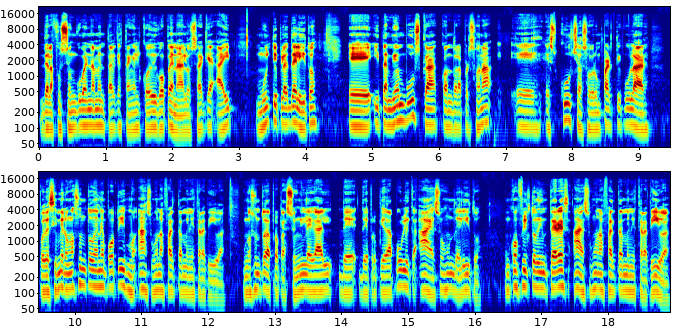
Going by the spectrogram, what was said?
de, la función gubernamental que está en el Código Penal. O sea que hay múltiples delitos eh, y también busca, cuando la persona eh, escucha sobre un particular, pues decir, mira, un asunto de nepotismo, ah, eso es una falta administrativa. Un asunto de apropiación ilegal de, de propiedad pública, ah, eso es un delito un conflicto de interés, ah, eso es una falta administrativa.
